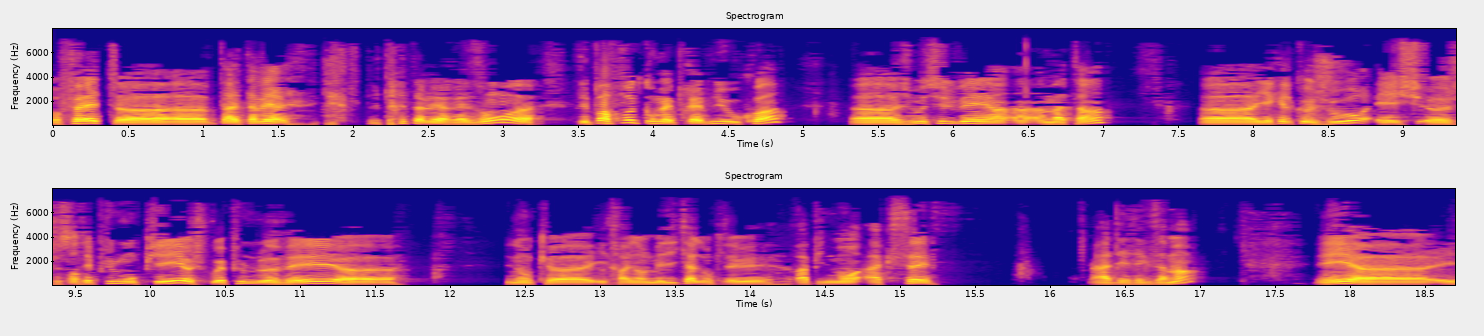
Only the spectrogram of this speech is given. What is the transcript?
au fait, euh, t'avais avais raison, euh, c'est pas faute qu'on m'ait prévenu ou quoi. Euh, je me suis levé un, matin, euh, il y a quelques jours, et je, je, sentais plus mon pied, je pouvais plus me lever. et donc, il travaille dans le médical, donc il avait rapidement accès à des examens. Et, euh,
